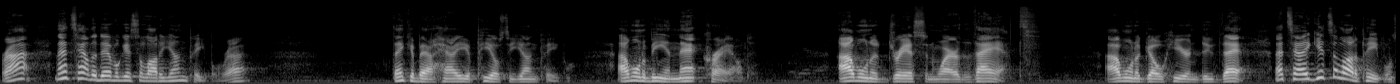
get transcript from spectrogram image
right? That's how the devil gets a lot of young people, right? Think about how he appeals to young people. I want to be in that crowd. I want to dress and wear that. I want to go here and do that. That's how he gets a lot of people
